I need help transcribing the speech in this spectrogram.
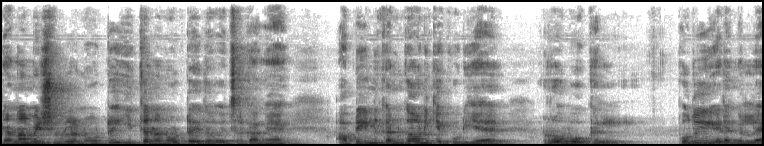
டெனாமினேஷன் உள்ள நோட்டு இத்தனை நோட்டு இதை வச்சுருக்காங்க அப்படின்னு கண்காணிக்கக்கூடிய ரோபோக்கள் பொது இடங்களில்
